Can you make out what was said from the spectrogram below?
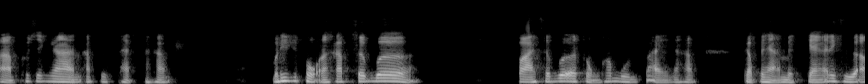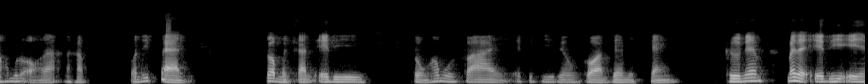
อ่าผู้ใช้งานอัปเดตแพทนะครับ วันที่16นะครับเซิร์ฟเวอร์ไฟล์เซิร์ฟเวอร์ส่งข้อมูลไปนะครับกลับไปหาเม็ดแกงอันนี้คือเอาข้อมูลออกแล้วนะครับ วันที่8ก็เหมือนกัน AD ส่งข้อมูลไฟล์ FTP ไปองค์กรเป็นเม็ดแกง คือเนี่ยไม่แต่ AD เอง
